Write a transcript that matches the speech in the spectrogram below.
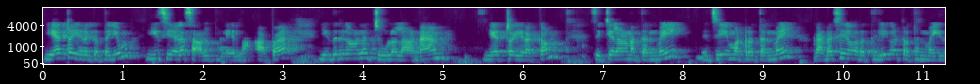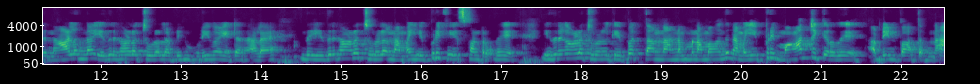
ஏற்ற இறக்கத்தையும் ஈஸியாக சால்வ் பண்ணிடலாம். அப்போ எதிர்கால சூழலான ஏற்ற இறக்கம் சிக்கலான தன்மை நிச்சயமற்ற தன்மை கடைசியாக வர தெளிவற்ற தன்மை இது நாளும் தான் எதிர்கால சூழல் அப்படின்னு முடிவாயிட்டதுனால இந்த எதிர்கால சூழலை நம்ம எப்படி ஃபேஸ் பண்ணுறது எதிர்கால சூழலுக்கு எப்போ தான் நம்ம நம்ம வந்து நம்ம எப்படி மாற்றிக்கிறது அப்படின்னு பார்த்தோம்னா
